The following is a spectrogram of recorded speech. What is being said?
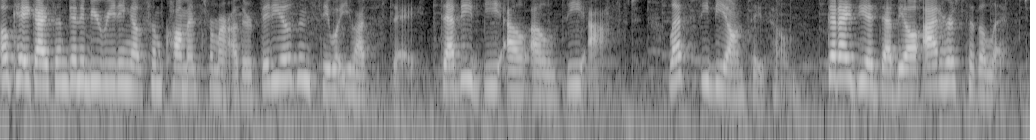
Okay guys, I'm gonna be reading out some comments from our other videos and see what you had to say. Debbie BLLZ asked, let's see Beyonce's home. Good idea, Debbie, I'll add hers to the list.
